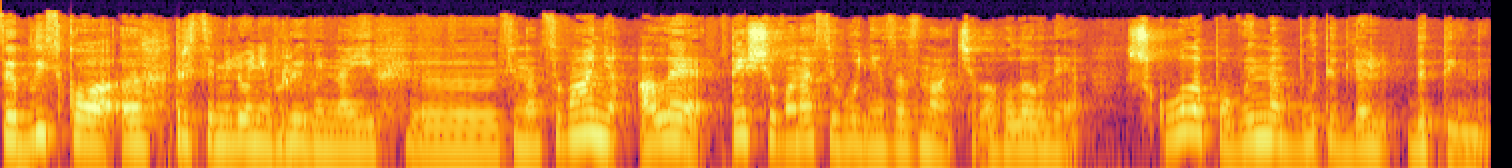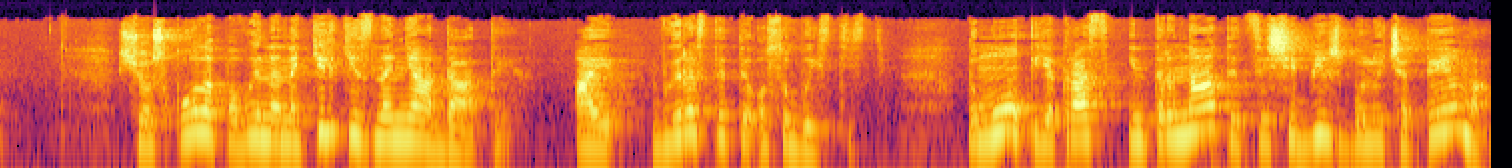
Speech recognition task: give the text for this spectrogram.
Це близько е, 300 мільйонів гривень на їх е, фінансування, але те, що вона сьогодні зазначила, головне, школа повинна бути для дитини. Що школа повинна не тільки знання дати, а й виростити особистість. Тому якраз інтернати це ще більш болюча тема,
